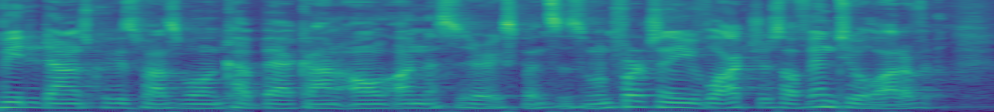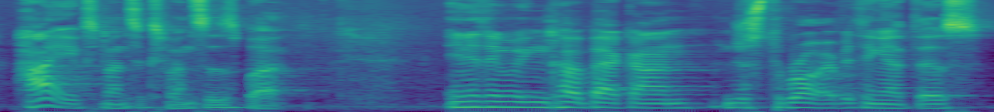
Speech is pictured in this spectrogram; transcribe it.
beat it down as quick as possible and cut back on all unnecessary expenses. Unfortunately, you've locked yourself into a lot of high expense expenses, but anything we can cut back on and just throw everything at this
